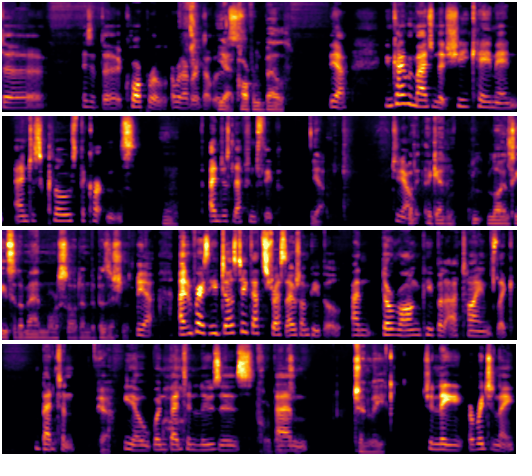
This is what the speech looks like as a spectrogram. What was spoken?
the is it the corporal or whatever that was Yeah, Corporal Bell. yeah. You can kind of imagine that she came in and just closed the curtains Hmm. and just left him sleep. Yeah. Do you know? But again, loyalty to the man more so than the position. Yeah. And in fairness, he does take that stress out on people and the wrong people at times, like Benton. Yeah. You know, when Benton loses Poor Benton. um Chin Lee. Jin Lee originally.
